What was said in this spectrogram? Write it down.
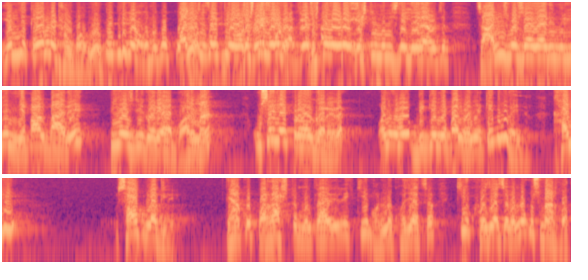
यसले कहाँबाट ठाउँ पाउनु। जस्तै एउटा जस्तै एउटा एसटी मिनिस्टर लिएर आउँछन्। चालिस वर्ष अगाडि उसले नेपाल बारे पिएचडी गरे भरमा उसैलाई प्रयोग गरेर अनि ऊ विज्ञ नेपाल भने केही पनि होइन। खालि साउथ ब्लकले त्यहाँको परराष्ट्र मन्त्रालयले के भन्न खोजेको छ के खोजेको छ भन्न उस मार्फत।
